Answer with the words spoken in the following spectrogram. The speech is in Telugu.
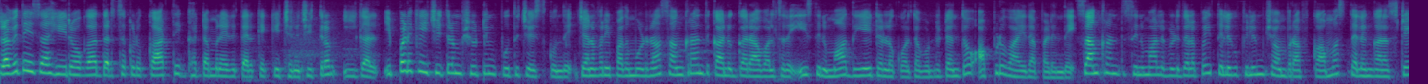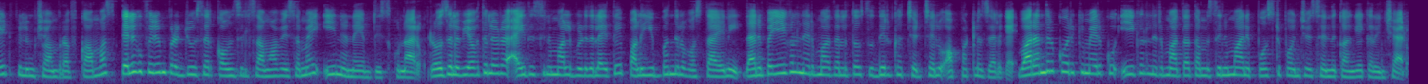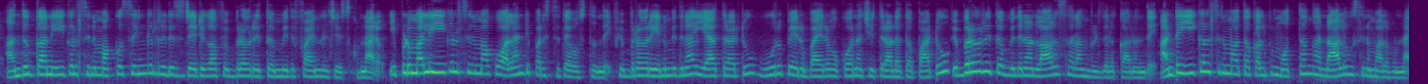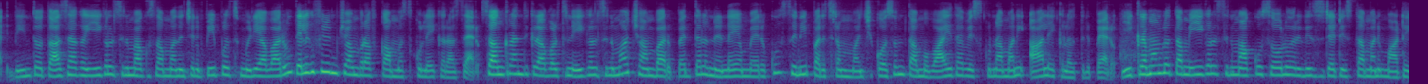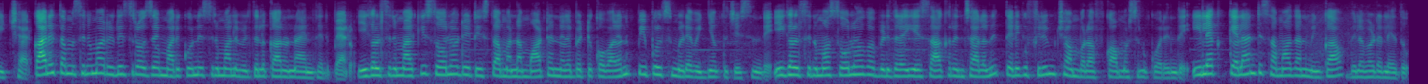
రవితేజ హీరోగా దర్శకుడు కార్తీక్ ఘట్టమనేని తెరకెక్కించిన చిత్రం ఈగల్. ఇప్పటికే ఈ చిత్రం షూటింగ్ పూర్తి చేసుకుంది. జనవరి పదమూడున సంక్రాంతి కానుగ్గా రావాల్సిన ఈ సినిమా థియేటర్ల కొరత ఉండటంతో అప్పుడు వాయిదా పడింది. సంక్రాంతి సినిమాల విడుదలపై Telugu film chamber of commerce Telangana state film chamber of commerce Telugu film producer council సమావేశమై ఈ నిర్ణయం తీసుకున్నారు. రోజుల వ్యవధిలోనే ఐదు సినిమాలు విడుదలైతే పలు ఇబ్బందులు వస్తాయని దానిపై ఈగల్ నిర్మాతలతో సుదీర్ఘ చర్చలు అప్పట్లో జరిగాయి. వారందరి కోరిక మేరకు ఈగల్ నిర్మాత తమ సినిమాని పోస్ట్ పోన్ చేసేందుకు అంగీకరించారు. అందుకుగాను ఈగల్ సినిమాకు సింగిల్ రిలీజ్ డేట్గా ఫిబ్రవరి తొమ్మిది ఫైనల్ చేసుకున్నారు. ఇప్పుడు మళ్ళీ ఈగల్ సినిమాకు అలాంటి పరిస్థితే వస్తుంది. ఫిబ్రవరి ఎనిమిదిన యాత్ర టు ఊరు పేరు భైరవ కోన చిత్రాలతో పాటు ఫిబ్రవరి తొమ్మిదిన లాల్ సలాం విడుదల కానుంది. అంటే ఈగల్ సినిమాతో కలిపి మొత్తంగా నాలుగు సినిమాలు ఉన్నాయి. దీంతో తాజాగా ఈగల్ సినిమాకు సంబంధించిన పీపుల్స్ మీడియా వారు తెలుగు ఫిల్మ్ ఛాంబర్ ఆఫ్ కామర్స్కు లేఖ రాశారు. సంక్రాంతికి రావాల్సిన ఈగల్ సినిమా ఛాంబర్ పెద్దల నిర్ణయం మేరకు సినీ పరిశ్రమ మంచి కోసం తాము వాయిదా వేసుకున్నామని ఆ లేఖలో తెలిపారు. ఈ క్రమంలో తమ ఈగల్ సినిమాకు సోలో రిలీజ్ డేట్ ఇస్తామని మాట ఇచ్చారు. కానీ తమ సినిమా రిలీజ్ రోజే మరికొన్ని సినిమాలు విడుదల కానున్నాయని తెలిపారు. ఈగల్ సినిమాకి సోలో డేట్ ఇస్తామన్న మాట నిలబెట్టుకోవాలని పీపుల్స్ మీడియా విజ్ఞప్తి చేసింది. ఈగల్ సినిమా సోలోగా విడుదలయ్యే సహకరించాలని తెలుగు ఫిల్మ్ ఛాంబర్ ఆఫ్ కామర్స్ను కోరింది. ఈ లేఖకు ఎలాంటి సమాధానం ఇంకా వెలువడలేదు.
